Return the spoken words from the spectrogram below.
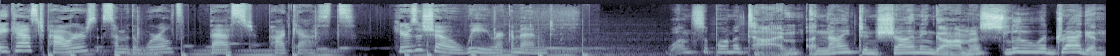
ACAST powers some of the world's best podcasts. Here's a show we recommend. Once upon a time, a knight in shining armor slew a dragon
